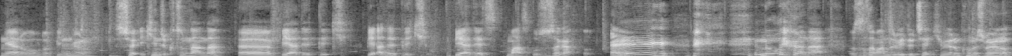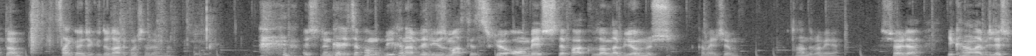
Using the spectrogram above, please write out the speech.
Ne ara oldu bilmiyorum. Şöyle ikinci kutumdan da e, bir adetlik bir adetlik bir adet mas uzun saka Eee! ne oluyor bana? Uzun zamandır video çekmiyorum konuşmayı unuttum. Sanki önceki videolarda konuşabilirim ben. Üstün kalite pamuklu yıkanabilir yüz maskesi çıkıyor. 15 defa kullanılabiliyormuş. Kameracığım utandırma beni. Şöyle yıkanabilir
